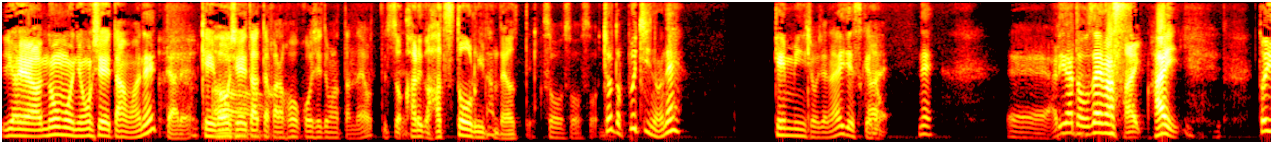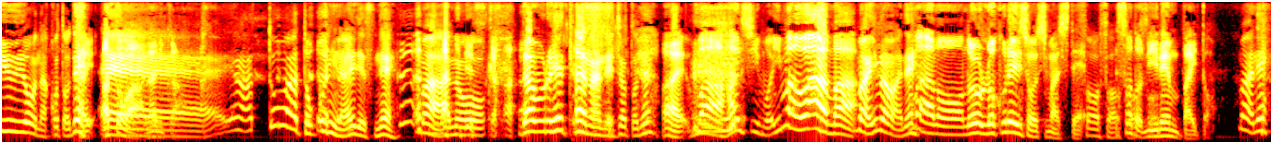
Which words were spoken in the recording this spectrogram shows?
いやいや、野茂に教えたんはねってあれ、競馬教えたったから方向教えてもらったんだよって。そう、彼が初盗塁なんだよって。そうそうそう。ちょっとプチのね、県民賞じゃないですけど、はい。ね。えーありがとうございます。はい。というようなことで、はい。あとは何か？えーあとは特にないですね。まあ、あのダブルヘッダーなんでちょっとね。はい。まあ、阪神も今は、まあ、まあ今はね、まあ、あの、6連勝しまして、そうそうそうそうの2連敗と。まあね、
